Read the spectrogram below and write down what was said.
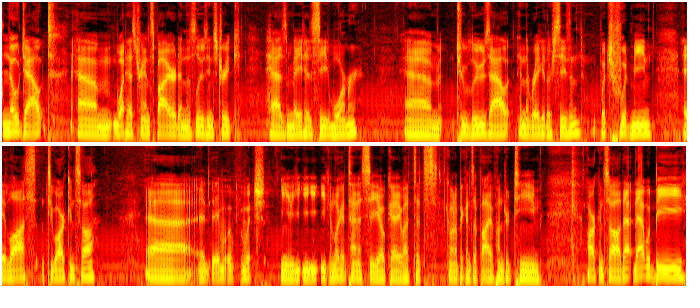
no doubt um, what has transpired in this losing streak has made his seat warmer. Um, to lose out in the regular season, which would mean a loss to Arkansas, uh, which you, know, you, you, can look at Tennessee. Okay, well, it's going up against a 500 team. Arkansas, that that would be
